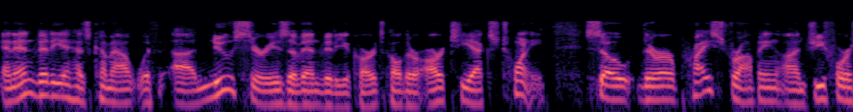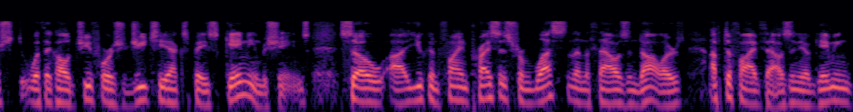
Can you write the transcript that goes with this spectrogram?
and NVIDIA has come out with a new series of NVIDIA cards called their RTX 20. So there are price dropping on GeForce, what they call GeForce GTX based gaming machines. So uh, you can find prices from less than thousand dollars up to five thousand. You know, gaming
